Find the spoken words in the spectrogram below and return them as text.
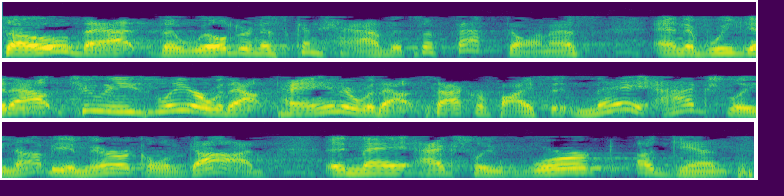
so that the wilderness can have its effect on us. And if we get out too easily or without pain or without sacrifice, it may actually not be a miracle of God. It may actually work against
